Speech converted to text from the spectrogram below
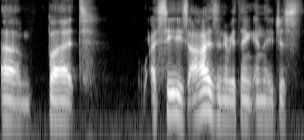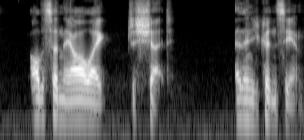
Um, but I see these eyes and everything, and they just all of a sudden they all like just shut and then you couldn't see him.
